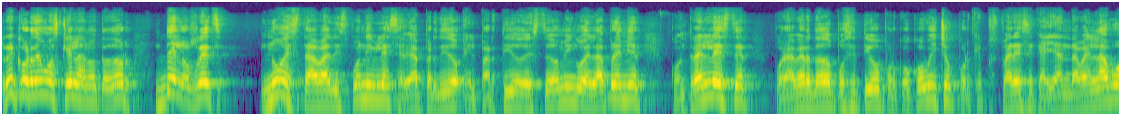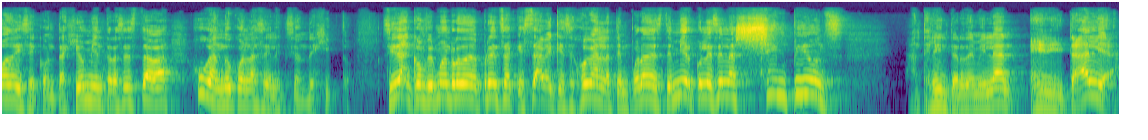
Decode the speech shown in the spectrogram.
Recordemos que el anotador de los Reds no estaba disponible, se había perdido el partido de este domingo de la Premier contra el Leicester por haber dado positivo por Cocobicho porque pues parece que allá andaba en la boda y se contagió mientras estaba jugando con la selección de Egipto. Zidane confirmó en rueda de prensa que sabe que se juega en la temporada este miércoles en la Champions ante el Inter de Milán en Italia.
